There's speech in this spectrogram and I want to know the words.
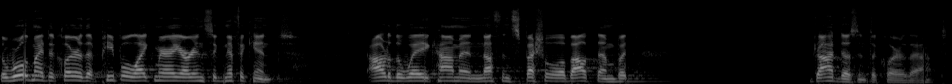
The world might declare that people like Mary are insignificant, out of the way, common, nothing special about them, but God doesn't declare that.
